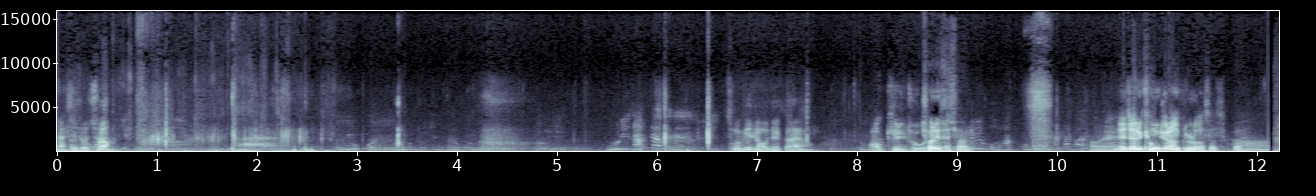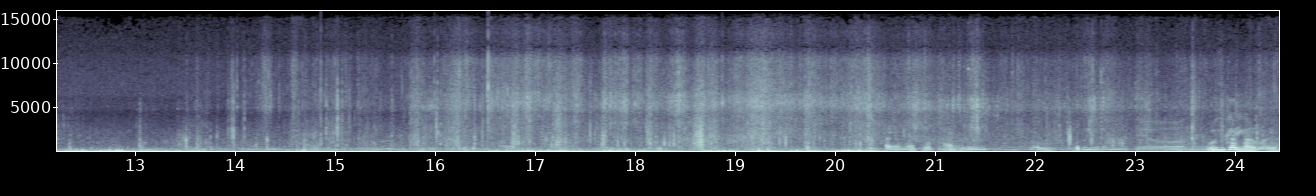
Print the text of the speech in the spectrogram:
날씨 좋죠? 저기는 어딜까요? 어, 길 좋은데? 절에서 절. 절. 예전에 경주랑 글로 갔었을 거야. 어디까지 가는 거예요?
